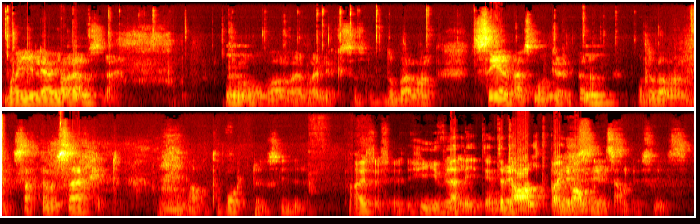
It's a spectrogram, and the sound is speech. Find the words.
vad gillar jag att göra och sådär. Mm. Och vad, vad är lyx och så. Då börjar man se de här små grupperna. Mm. Och då börjar man sakta men säkert ja, ta bort det och så vidare. Ja, just det. Hyvla lite, inte ta allt på en gång Precis, liksom. Precis.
